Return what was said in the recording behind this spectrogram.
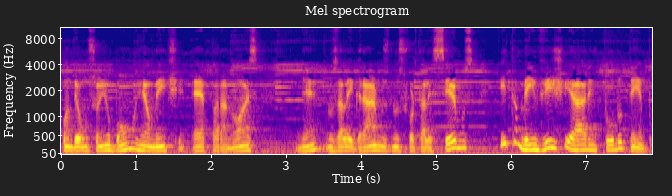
quando é um sonho bom, realmente é para nós, né? Nos alegrarmos, nos fortalecermos e também vigiar em todo o tempo,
